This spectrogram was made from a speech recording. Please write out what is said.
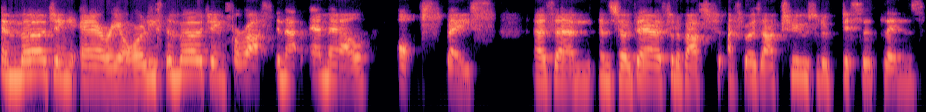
emerging area, or at least emerging for us in that ML ops space. As um, and so they're sort of our, I suppose, our two sort of disciplines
